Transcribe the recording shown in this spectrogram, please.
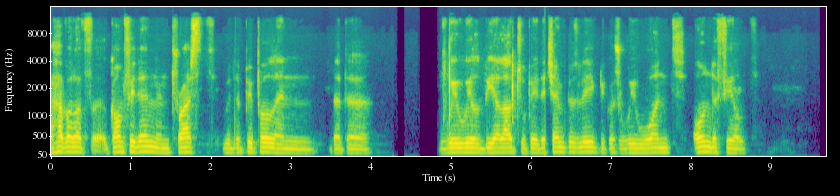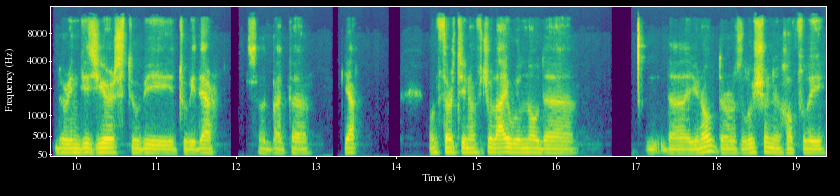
I have a lot of uh, confidence and trust with the people, and that uh, we will be allowed to play the Champions League because we want on the field during these years to be to be there. So, but uh, yeah, on 13th of July we'll know the the you know the resolution, and hopefully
